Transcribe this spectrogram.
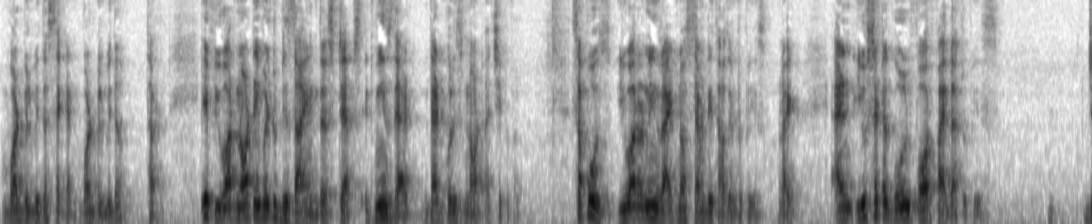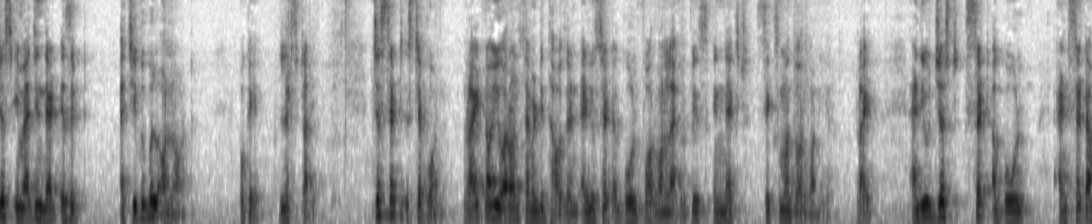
What will be the second? What will be the third? If you are not able to design the steps it means that that goal is not achievable. Suppose you are earning right now 70000 rupees right? And you set a goal for 5 lakh rupees. Just imagine that is it achievable or not? Okay let's try just set step 1 right now you are on 70000 and you set a goal for 1 lakh rupees in next 6 months or 1 year right? And you just set a goal and set a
